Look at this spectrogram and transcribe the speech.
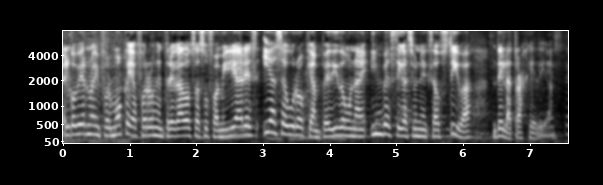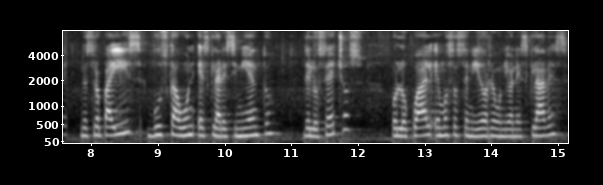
El gobierno informó que ya fueron entregados a sus familiares y aseguró que han pedido una investigación exhaustiva de la tragedia. Nuestro país busca un esclarecimiento de los hechos, por lo cual hemos sostenido reuniones claves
